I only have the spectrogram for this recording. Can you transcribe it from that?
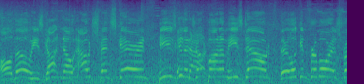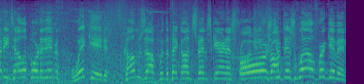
Although he's got no ouch, Svenskeren. He's going to jump on him. He's down. They're looking for more as Fredy teleported in. Wickd comes up with the pick on Svenskeren as Froggen Oh, dropped as well. Forgiven.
